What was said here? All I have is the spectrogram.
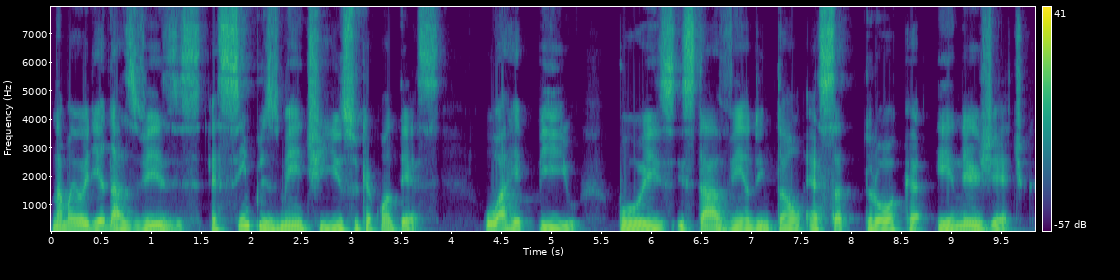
Na maioria das vezes, é simplesmente isso que acontece. O arrepio, pois está havendo então essa troca energética.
